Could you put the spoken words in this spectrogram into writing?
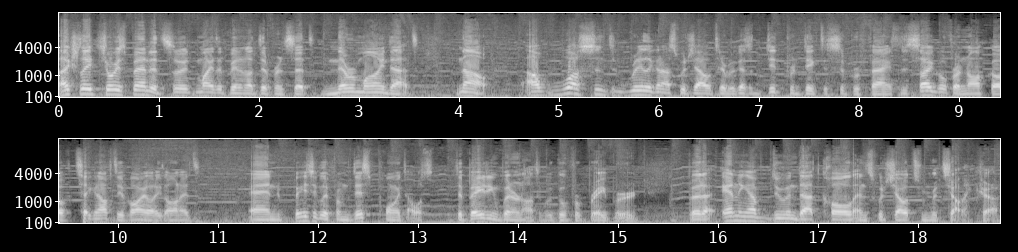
Actually, Choice Bandit, so it might have been a different set. Never mind that. Now, I wasn't really gonna switch out here because I did predict the Super Fangs. I decided to go for a knockoff, taking off the Eviolite on it. And basically from this point I was debating whether or not I would go for Brave Bird. But uh, ending up doing that call and switch out to Metallica.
